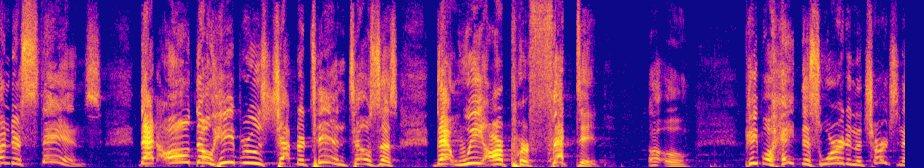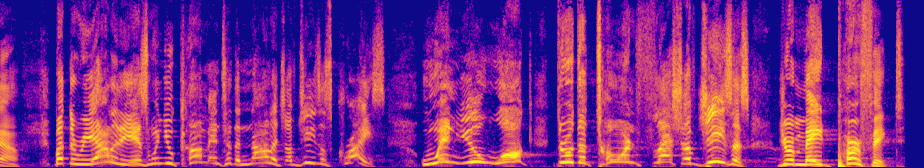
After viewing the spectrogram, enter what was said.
understands that although Hebrews chapter 10 tells us that we are perfected, uh oh, people hate this word in the church now. But the reality is, when you come into the knowledge of Jesus Christ, when you walk through the torn flesh of Jesus, you're made perfect.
